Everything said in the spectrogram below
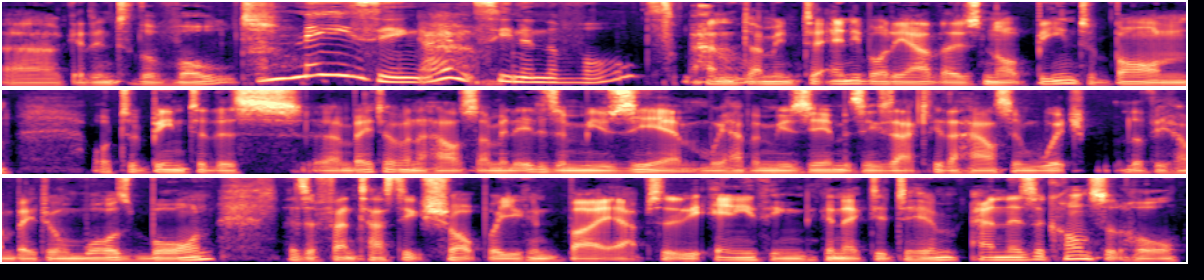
uh, get into the vault. Amazing. I haven't seen in the vault. And I mean, to anybody out there who's not been to Bonn or to been to this um, Beethoven house, I mean, it is a museum. We have a museum. It's exactly the house in which Ludwig van Beethoven was born. There's a fantastic shop where you can buy absolutely anything connected to him, and there's a concert hall,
